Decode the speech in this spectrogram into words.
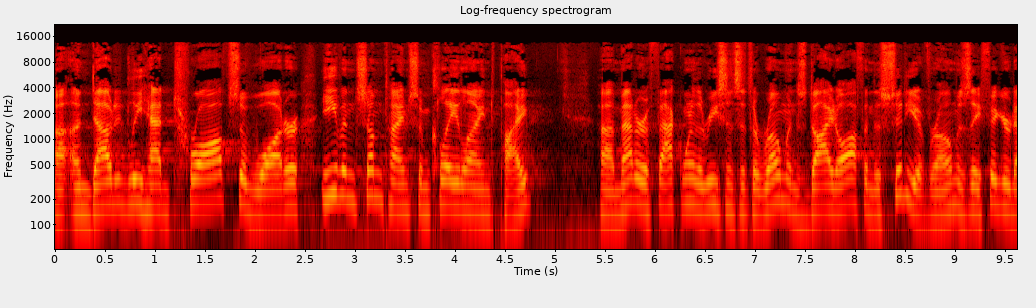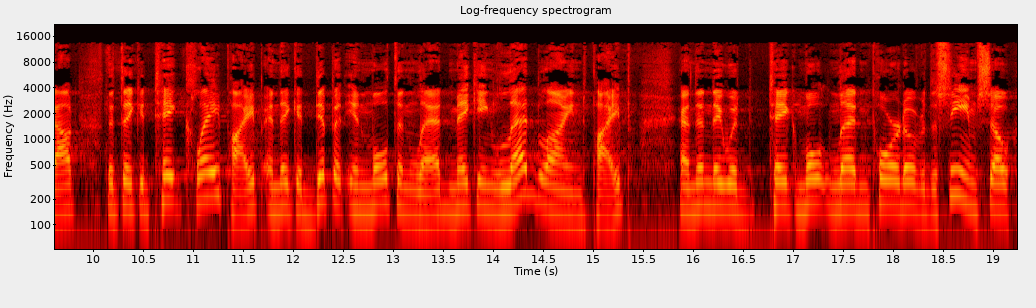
Uh, undoubtedly had troughs of water, even sometimes some clay lined pipe. Uh, matter of fact, one of the reasons that the Romans died off in the city of Rome is they figured out that they could take clay pipe and they could dip it in molten lead, making lead lined pipe and then they would take molten lead and pour it over the seams. So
